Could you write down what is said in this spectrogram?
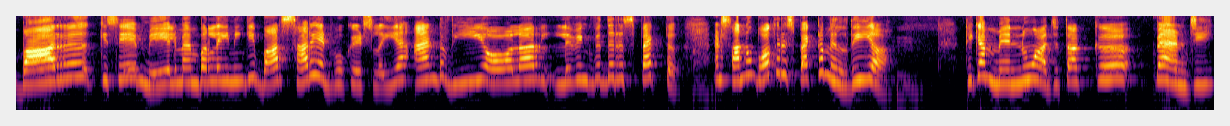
ਬਾਰ ਕਿਸੇ ਮੇਲ ਮੈਂਬਰ ਲਈ ਨਹੀਂ ਕਿ ਬਾਰ ਸਾਰੇ ਐਡਵੋਕੇਟਸ ਲਈ ਆ and we all are living with respect and ਸਾਨੂੰ ਬਹੁਤ ਰਿਸਪੈਕਟ ਮਿਲਦੀ ਆ। ਠੀਕ ਹੈ ਮੈਨੂੰ ਅੱਜ ਤੱਕ ਭੈਣ ਜੀ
